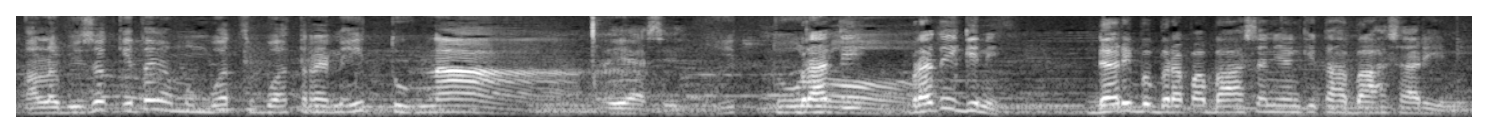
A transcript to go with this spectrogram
Kalau bisa kita yang membuat sebuah tren itu. Nah, Iya sih. Itu Berarti loh. berarti gini. dari beberapa bahasan yang kita bahas hari ini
